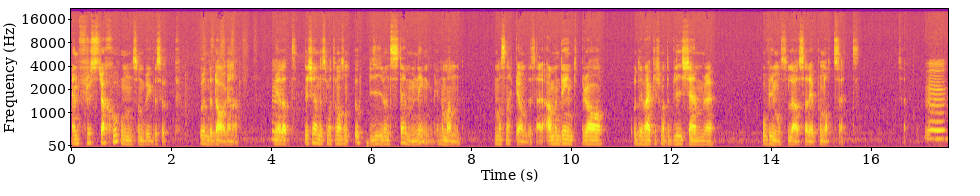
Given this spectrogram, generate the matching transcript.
en frustration som byggdes upp under dagarna. Med Mm. att det kändes som att det var en sån uppgiven stämning när man, när man snackar om det så här. Ja men det är inte bra och det verkar som att det blir sämre och vi måste lösa det på något sätt. Mm.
